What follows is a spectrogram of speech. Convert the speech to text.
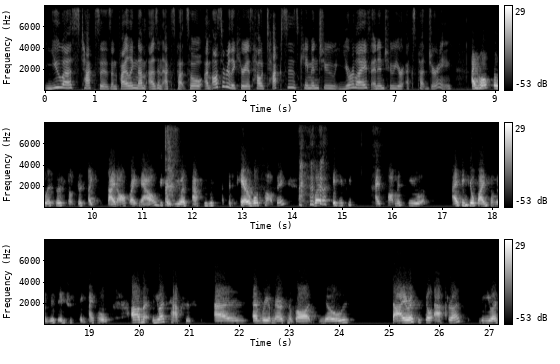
US taxes and filing them as an expat. So I'm also really curious how taxes came into your life and into your expat journey. I hope the listeners don't just like sign off right now because US taxes is such a terrible topic. But if you keep, I promise you, I think you'll find some of this interesting. I hope. Um, US taxes, as every American abroad knows, the IRS is still after us the U.S.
